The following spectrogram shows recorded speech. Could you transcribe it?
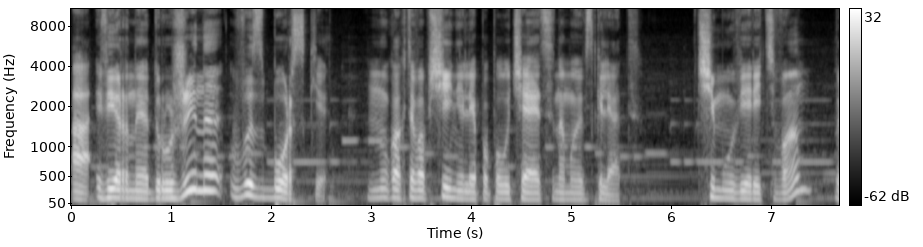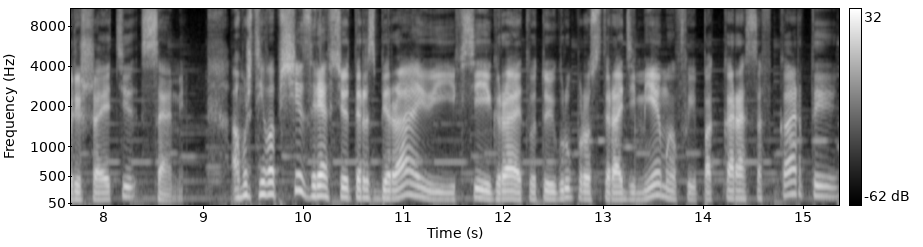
а верная дружина в Изборске. Ну, как-то вообще нелепо получается, на мой взгляд. Чему верить вам, решайте сами. А может я вообще зря все это разбираю, и все играют в эту игру просто ради мемов и покарасов карты?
